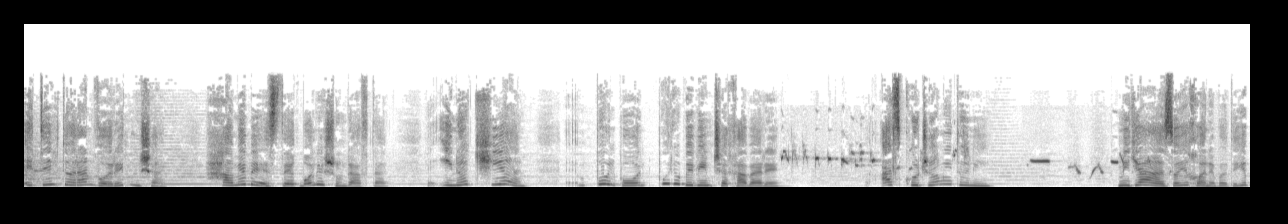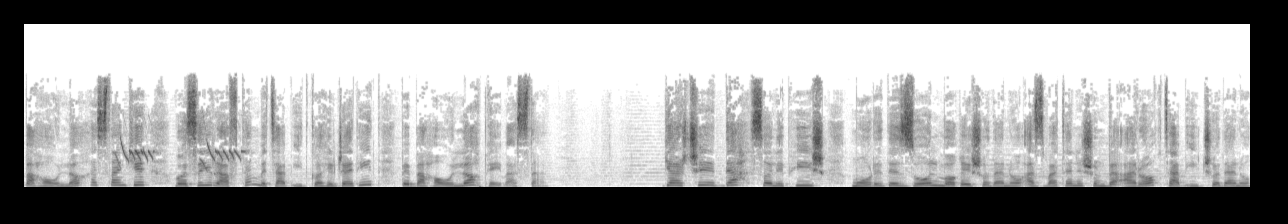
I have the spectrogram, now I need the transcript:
ادهی دارن وارد میشن. همه به استقبالشون رفتن. اینا کیان؟ بلبل برو ببین چه خبره. از کجا می‌دونی؟ میگه اعضای خانواده بهاءالله هستن که واسه رفتن به تبعیدگاه جدید به بهاءالله پیوستن. گرچه ده سال پیش مورد ظلم واقع شدن و از وطنشون به عراق تبعید شدن و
